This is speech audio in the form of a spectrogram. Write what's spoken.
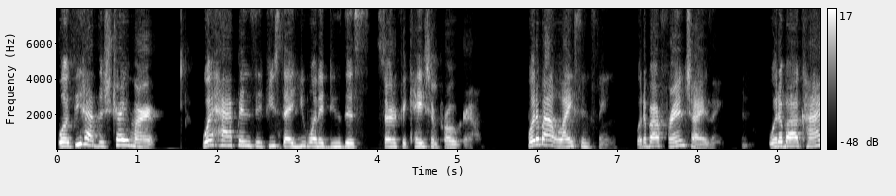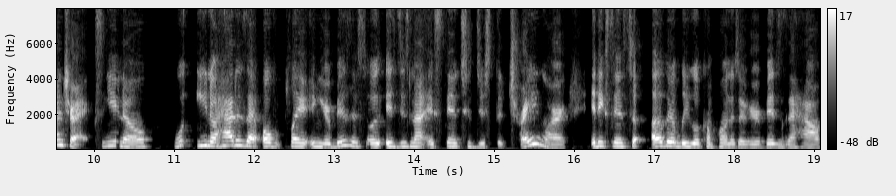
well, if you have this trademark, what happens if you say you want to do this certification program? What about licensing? What about franchising? What about contracts? You know, what, you know, how does that overplay in your business? So it does not extend to just the trademark. It extends to other legal components of your business and how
